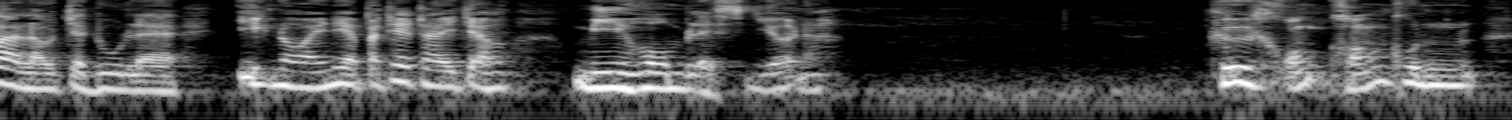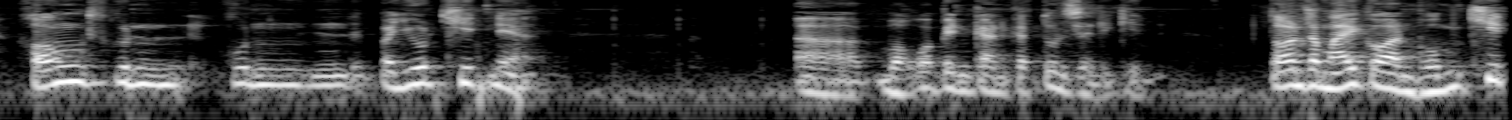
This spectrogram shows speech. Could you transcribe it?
ว่าเราจะดูแลอีกหน่อยเนี่ย ประเทศไทยจะมีโฮมเลสเยอะนะ คือของของคุณของคุณคุณประยุทธ์คิดเนี่ยออบอกว่าเป็นการกระตุ้นเศรษฐกิจ ตอนสมัยก่อนผมคิด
